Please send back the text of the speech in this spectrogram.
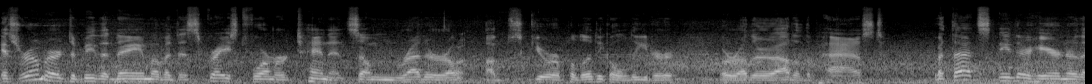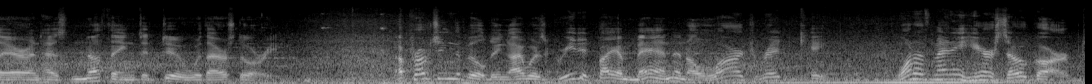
It's rumored to be the name of a disgraced former tenant, some rather obscure political leader or other out of the past. But that's neither here nor there and has nothing to do with our story. Approaching the building, I was greeted by a man in a large red cape, one of many here so garbed.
